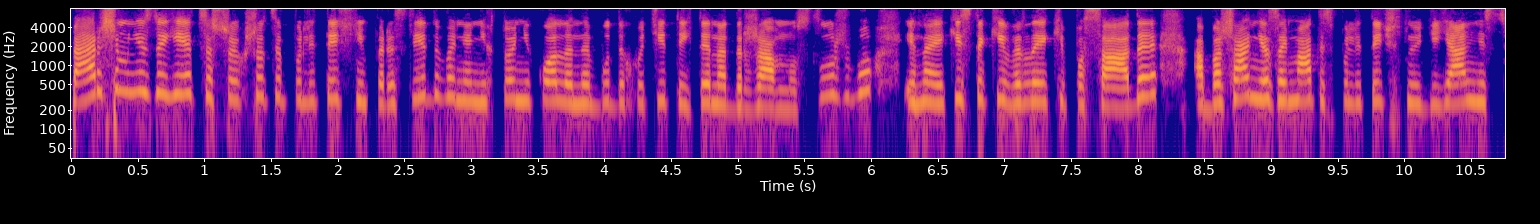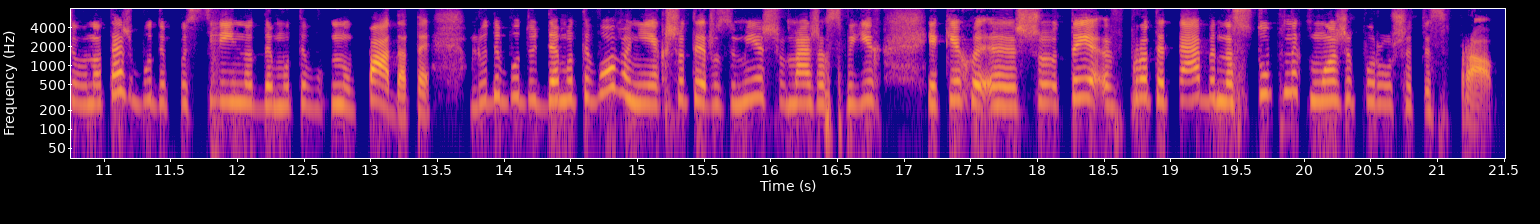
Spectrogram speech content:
Перше, мені здається, що якщо це політичні переслідування, ніхто ніколи не буде хотіти йти на державну службу і на якісь такі великі посади, а бажання займатися політичною діяльністю воно теж буде постійно демотив... ну, падати. Люди будуть демотивовані, якщо ти розумієш в межах своїх яких е, що ти проти тебе наступник може порушити справу.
